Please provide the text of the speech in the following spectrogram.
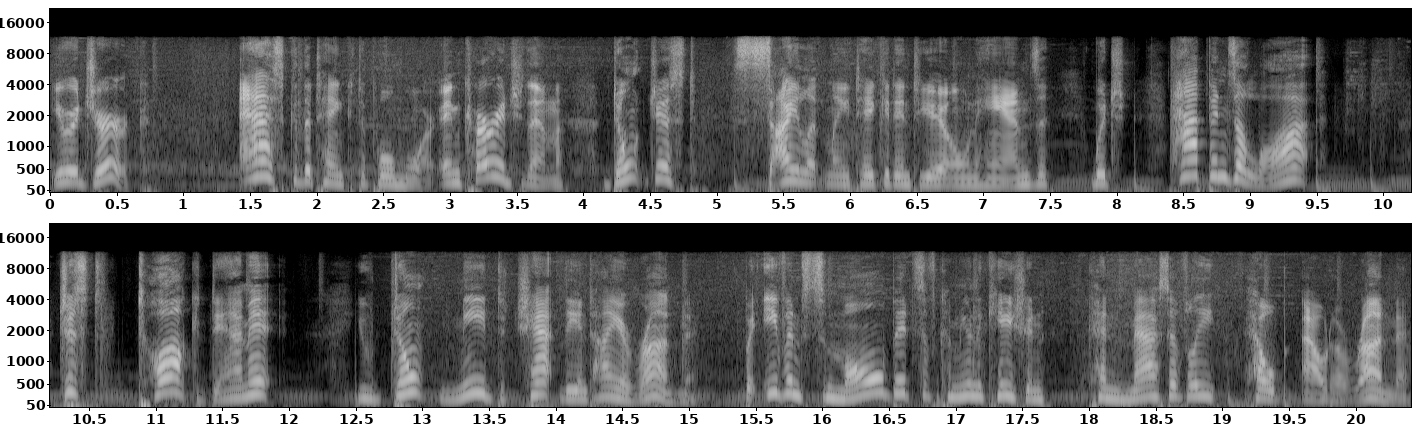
you're a jerk. Ask the tank to pull more, encourage them. Don't just silently take it into your own hands, which happens a lot. Just talk, damn it. You don't need to chat the entire run, but even small bits of communication can massively help out a run,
